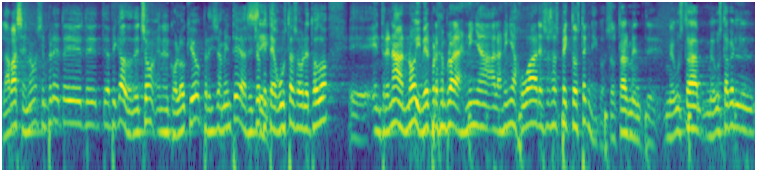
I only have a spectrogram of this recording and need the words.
La base, ¿no? Siempre te, te- te ha picado. De hecho, en el coloquio, precisamente, has dicho Sí. que te gusta sobre todo eh, entrenar, ¿no? Y ver, por ejemplo, a las niñas, a las niñas jugar esos aspectos técnicos. Totalmente. Me gusta, me gusta ver el,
